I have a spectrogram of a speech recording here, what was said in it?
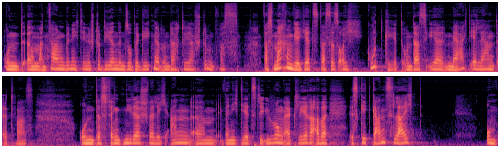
Und ähm, am Anfang bin ich den Studierenden so begegnet und dachte, ja stimmt, was, was machen wir jetzt, dass es euch gut geht und dass ihr merkt, ihr lernt etwas. Und das fängt niederschwellig an, ähm, wenn ich dir jetzt die Übung erkläre, aber es geht ganz leicht um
